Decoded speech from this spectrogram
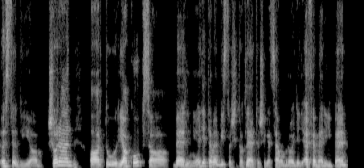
ösztöndíjam során Arthur Jakobs a Berlini Egyetemen biztosított lehetőséget számomra, hogy egy efemeriben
